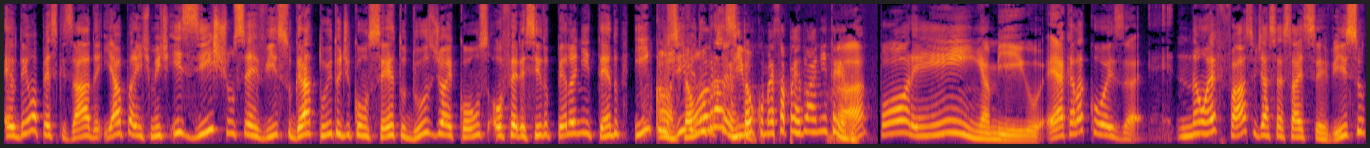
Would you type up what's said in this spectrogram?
eu dei uma pesquisada e aparentemente existe um serviço gratuito de conserto dos Joy-Cons oferecido pela Nintendo, inclusive ah, então, no Brasil. Então começa a perdoar a Nintendo. Tá? Porém, amigo, é aquela coisa não é fácil de acessar esse serviço,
